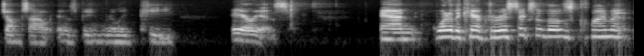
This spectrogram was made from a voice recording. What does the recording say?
jumps out as being really key areas. And what are the characteristics of those climate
